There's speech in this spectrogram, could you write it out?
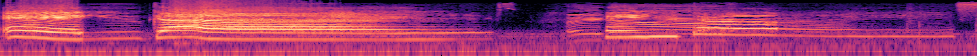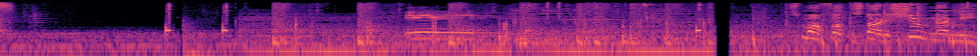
Hey, you guys. Motherfucker started shooting at me.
